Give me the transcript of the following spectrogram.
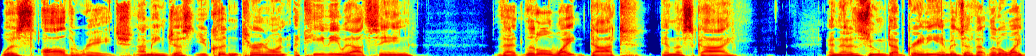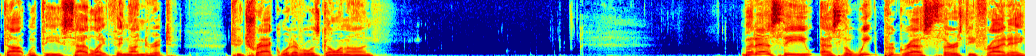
was all the rage. I mean, just you couldn't turn on a TV without seeing that little white dot in the sky and then a zoomed up grainy image of that little white dot with the satellite thing under it to track whatever was going on. But as the as the week progressed Thursday, Friday,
